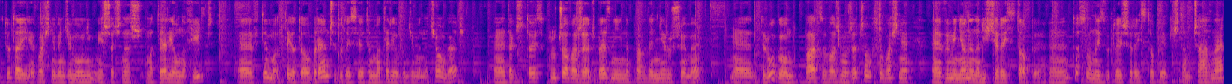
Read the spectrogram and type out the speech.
I tutaj właśnie będziemy umieszczać nasz materiał na filtr. E, w, tym, w tej oto obręczy tutaj sobie ten materiał będziemy naciągać. E, także to jest kluczowa rzecz, bez niej naprawdę nie ruszymy. E, drugą bardzo ważną rzeczą są właśnie wymienione na liście rejstopy. To są najzwyklejsze rejstopy, jakieś tam czarne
